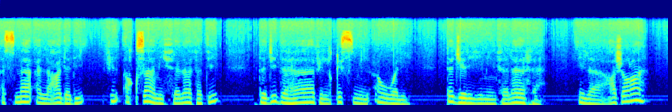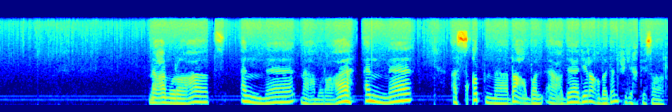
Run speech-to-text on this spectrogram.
أسماء العدد في الأقسام الثلاثة تجدها في القسم الأول تجري من ثلاثة إلى عشرة مع مراعاة أن مع مراعاة أن أسقطنا بعض الأعداد رغبة في الاختصار.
